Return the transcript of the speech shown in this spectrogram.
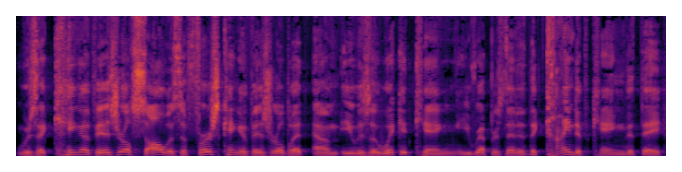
was a king of Israel. Saul was the first king of Israel, but um, he was a wicked king. He represented the kind of king that they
